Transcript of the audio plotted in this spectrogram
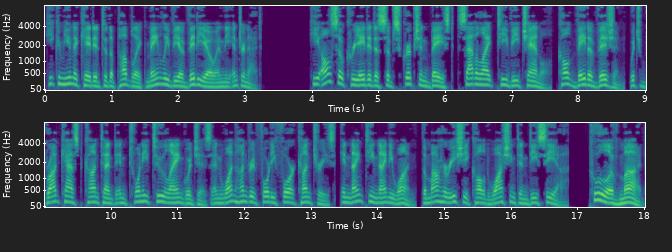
he communicated to the public mainly via video and the Internet. He also created a subscription-based, satellite TV channel, called Veda Vision, which broadcast content in 22 languages and 144 countries. In 1991, the Maharishi called Washington, D.C. a pool of mud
